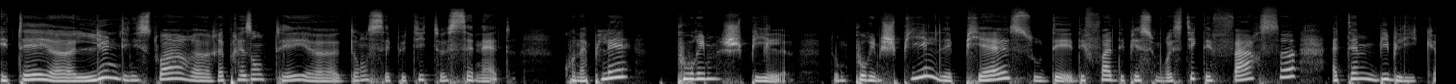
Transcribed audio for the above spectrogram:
était euh, l'une des histoires représentées dans ces petites scénettes qu'on appelait Purim Spiel. Donc Purim Spiel, des pièces ou des, des fois des pièces humoristiques, des farces à thème biblique.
